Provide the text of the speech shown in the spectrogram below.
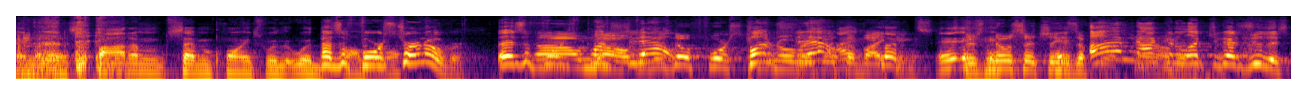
and, about and spot them seven points with with. That's the a forced fumble. turnover. That's a No, forced no, punched it there's out. no forced Punched turnovers it out. with the I- Vikings. look, There's no such thing as a forced I'm not going to let you guys do this.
